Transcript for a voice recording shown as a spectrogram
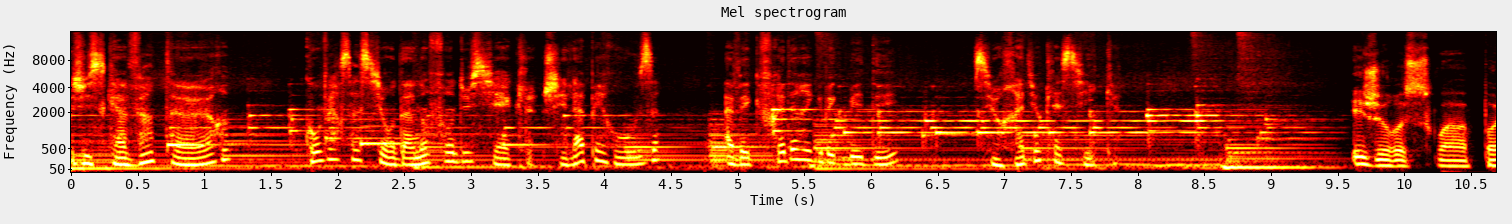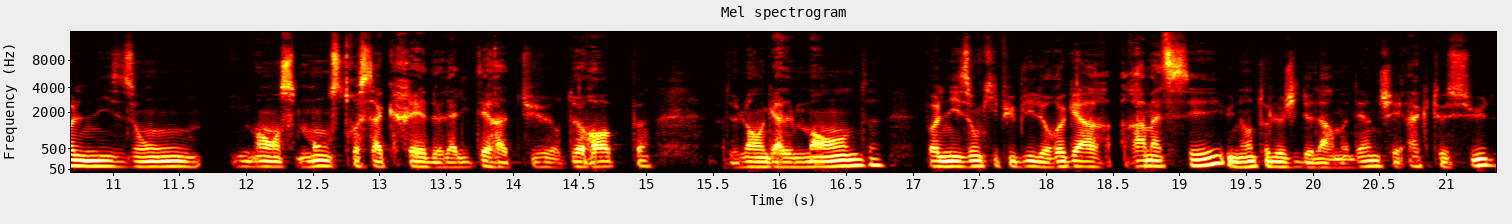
Jusqu'à 20h, Conversation d'un enfant du siècle chez La Pérouse avec Frédéric Becbédé sur Radio Classique. Et je reçois Paul Nison, immense monstre sacré de la littérature d'Europe, de langue allemande. Paul Nison qui publie Le Regard ramassé, une anthologie de l'art moderne chez Actes Sud,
